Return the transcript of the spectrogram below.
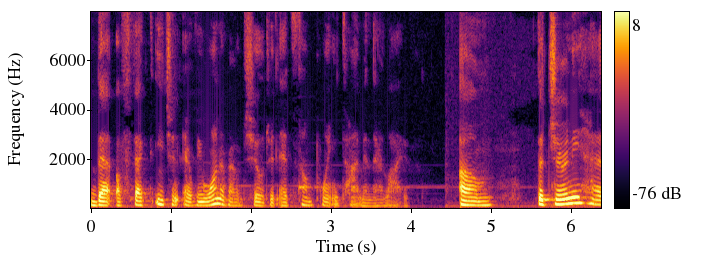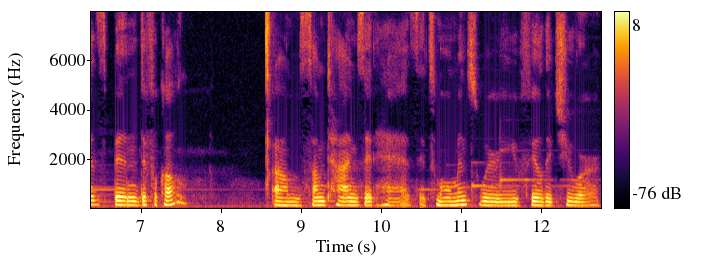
that affect each and every one of our children at some point in time in their life. Um, the journey has been difficult. Um, sometimes it has its moments where you feel that you are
